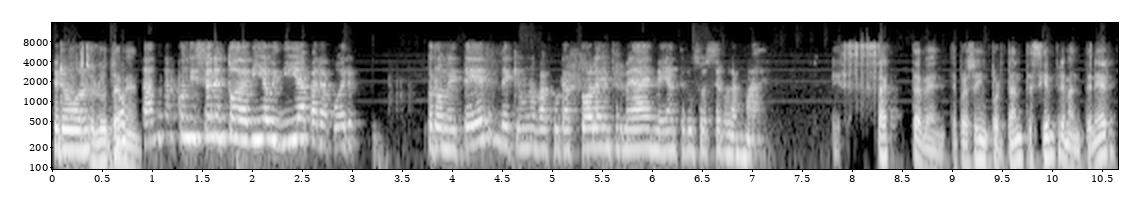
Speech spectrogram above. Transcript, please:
Pero no están las condiciones todavía hoy día para poder prometer de que uno va a curar todas las enfermedades mediante el uso de células madre. Exactamente, por eso es importante siempre mantener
